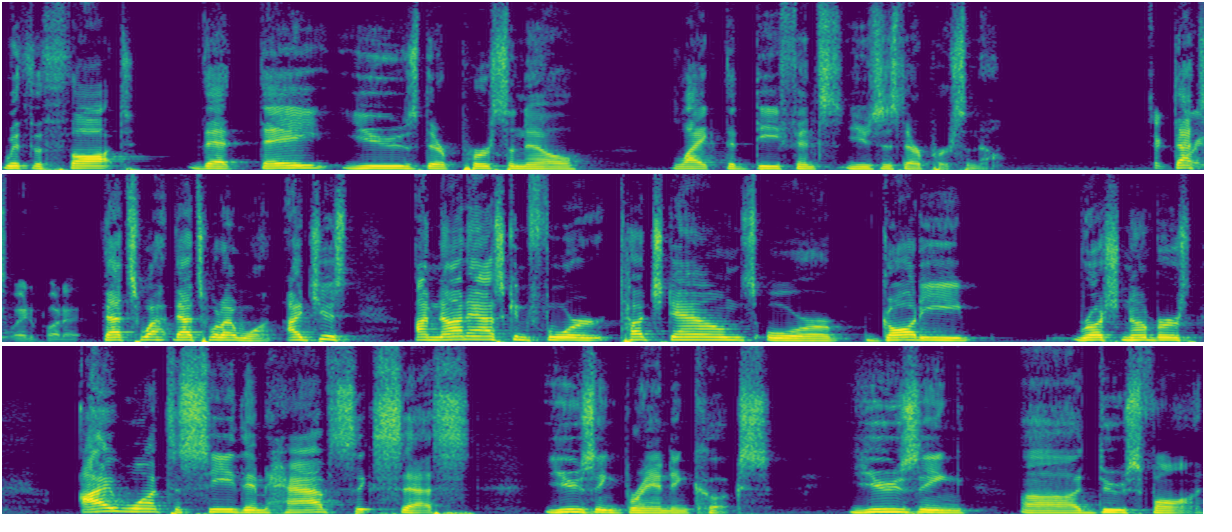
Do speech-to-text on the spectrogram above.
with the thought that they use their personnel like the defense uses their personnel. It's a great that's, way to put it. That's what that's what I want. I just I'm not asking for touchdowns or gaudy rush numbers. I want to see them have success using Brandin Cooks, using uh, Deuce Vaughn,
